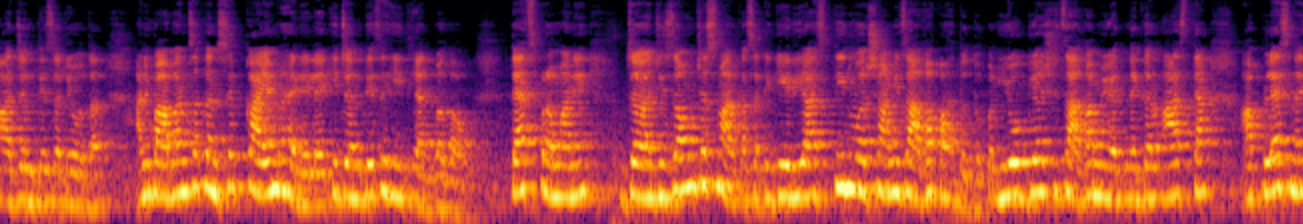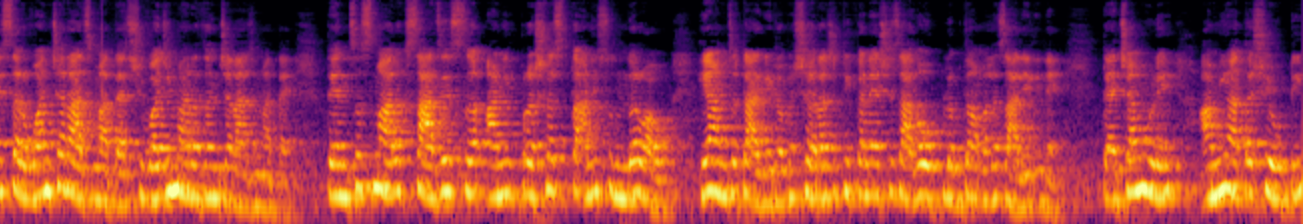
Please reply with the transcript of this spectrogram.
आज जनतेसाठी होतात. आणि बाबांचा कन्सेप्ट कायम राहिलेला आहे की जनतेचं हित ह्यात बघावं. त्याचप्रमाणे जिजाऊंच्या स्मारकासाठी गेली. आज तीन वर्ष आम्ही जागा पाहत होतो पण योग्य अशी जागा मिळत नाही कारण आज त्या आपल्याच नाही सर्वांच्या राजमाता आहेत. शिवाजी महाराजांच्या राजमाता आहे त्यांचं स्मारक साजेस आणि प्रशस्त आणि सुंदर व्हावं हे आमचं टार्गेट आहे. पण शहराच्या ठिकाणी अशी जागा उपलब्ध आम्हाला झालेली नाही. त्याच्यामुळे आम्ही आता शेवटी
